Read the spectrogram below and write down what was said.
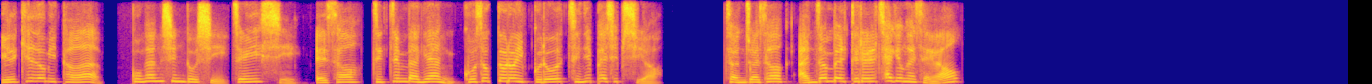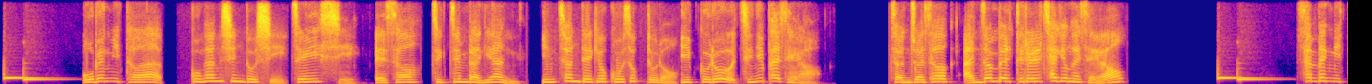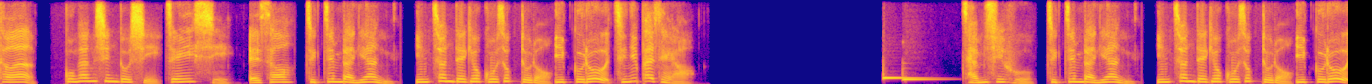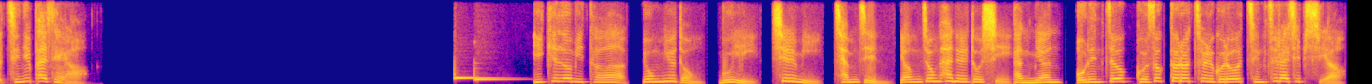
(1 k m) 앞 공항 신도시 JC에서 직진 방향 고속도로 입구로 진입하십시오. 전좌석 안전벨트를 착용하세요. 500m 앞 공항 신도시 JC에서 직진 방향 인천대교 고속도로 입구로 진입하세요. 전좌석 안전벨트를 착용하세요. 300m 앞 공항 신도시 JC에서 직진 방향 인천대교 고속도로 입구로 진입하세요. 잠시 후 직진 방향 인천대교 고속도로 입구로 진입하세요. 2km 앞 용유동, 무의, 실미, 잠진, 영종 하늘도시 방면 오른쪽 고속도로 출구로 진출하십시오.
